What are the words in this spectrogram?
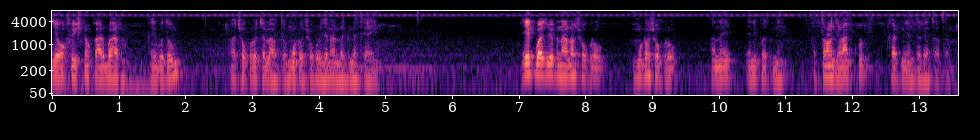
જે ઓફિસનો કારબાર એ બધું આ છોકરો ચલાવતો, મોટો છોકરો જેના લગ્ન થયા એક બાજુ એક નાનો છોકરો, મોટો છોકરો અને એની પત્ની. આ ત્રણ જણા કુળ ઘરની અંદર રહેતા હતા.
